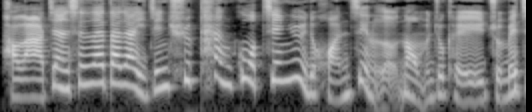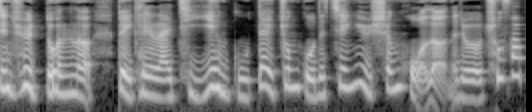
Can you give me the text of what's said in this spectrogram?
好啦，既然现在大家已经去看过监狱的环境了，那我们就可以准备进去蹲了。对，可以来体验古代中国的监狱生活了。那就出发吧。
